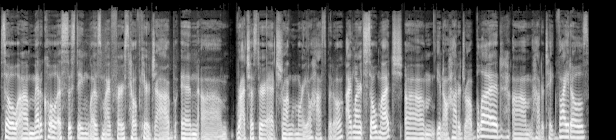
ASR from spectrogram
So, um, medical assisting was my first healthcare job in um, Rochester at Strong Memorial Hospital. I learned so much, um, you know, how to draw blood, um, how to take vitals.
